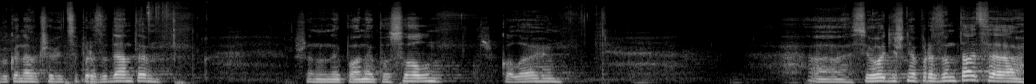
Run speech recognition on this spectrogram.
виконавчий віце-президенте, шановний пане посол, колеги. Сьогоднішня презентація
